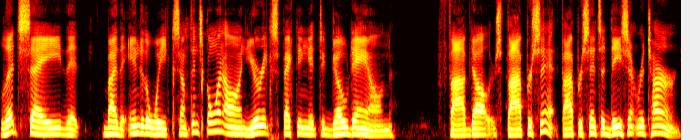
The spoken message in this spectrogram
Let's say that by the end of the week, something's going on. You're expecting it to go down $5, 5%. 5% is a decent return.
